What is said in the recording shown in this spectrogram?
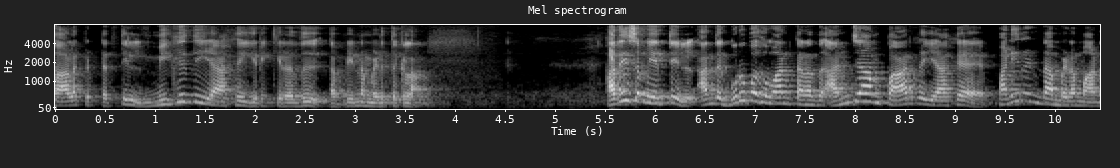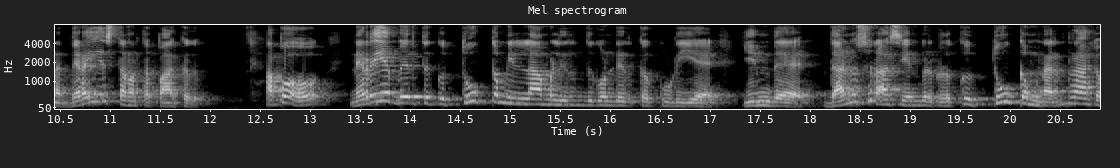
காலகட்டத்தில் மிகுதியாக இருக்கிறது அப்படின்னு நம்ம எடுத்துக்கலாம். அதே சமயத்தில் அந்த குரு பகவான் தனது அஞ்சாம் பார்வையாக பனிரெண்டாம் இடமான விரயஸ்தனத்தை பார்க்குது. அப்போது நிறைய பேர்த்துக்கு தூக்கம் இல்லாமல் இருந்து கொண்டிருக்கக்கூடிய இந்த தனுசு ராசி என்பவர்களுக்கு தூக்கம் நன்றாக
